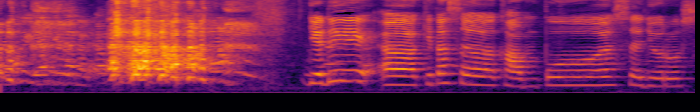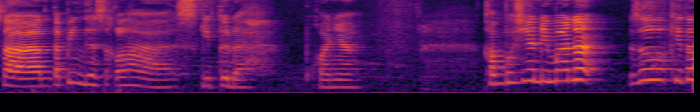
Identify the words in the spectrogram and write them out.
Emang iya kita dekat. Jadi eh, kita sekampus, sejurusan, tapi nggak sekelas gitu dah pokoknya. Kampusnya di mana? Zul, kita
